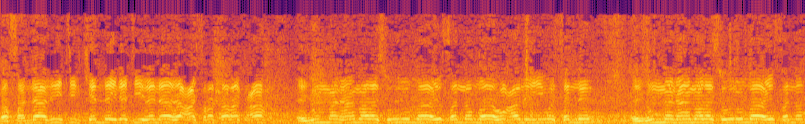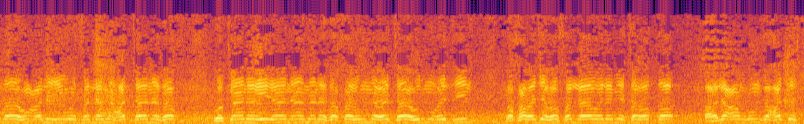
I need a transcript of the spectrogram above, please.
فصلى في تلك الليلة ثلاث عشرة ركعة. ثم نام رسول الله صلى الله عليه وسلم. ثم نام رسول الله صلى الله عليه وسلم حتى نفخ. وكان إذا نام نفخ ثم أتاه المؤذن. فخرج فصلى ولم يتوضأ. قال عمرو فحدثت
